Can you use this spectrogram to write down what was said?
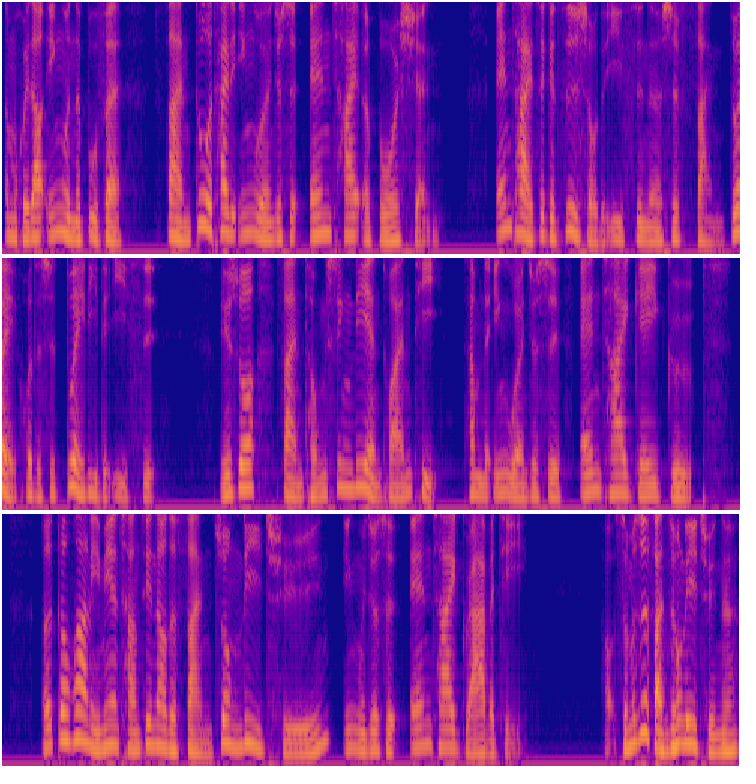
那么回到英文的部分，反堕胎的英文就是 anti-abortion。Anti 这个字首的意思呢，是反对或者是对立的意思。比如说反同性恋团体，他们的英文就是 anti-gay groups。而动画里面常见到的反重力群，英文就是 anti-gravity。 好，什么是反重力群呢？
